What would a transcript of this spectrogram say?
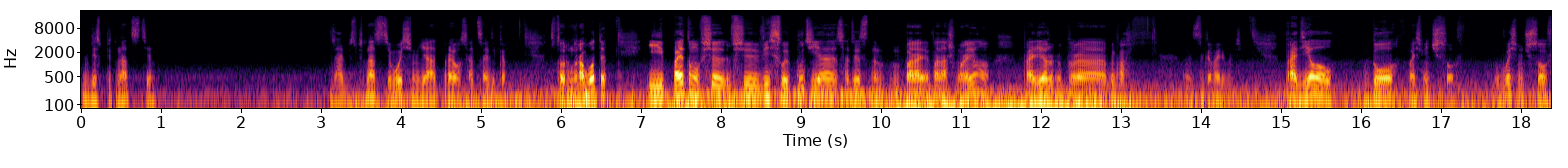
без 15 Да, без 15.08 я отправился от садика в сторону работы. И поэтому все, все, весь свой путь я, соответственно, по, по нашему району продер, про, заговариваюсь, проделал до 8 часов. В 8 часов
